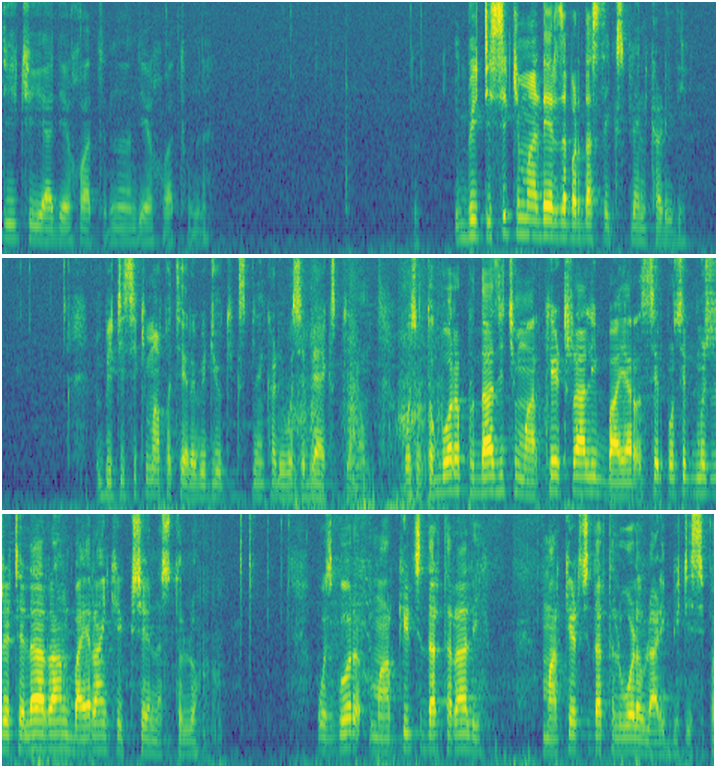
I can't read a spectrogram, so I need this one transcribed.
دې کې یا دې خواته نه دې خواته نه بی ټی سی کې ما ډیر زبردست ایکسپلین کړی دی بی ټی سی کې ما په تیره ویډیو کې ایکسپلین کړی اوس یې بیا ایکسپلینوم اوس ورته ګوره پر دا ځي چې مارکیټ رالی بایر صرف او صرف موږ ریټیلران بایران کې کښینستلو اوس ګوره مارکیټ چې درته رالی مارکیټ چې درته لوړ ولاړی بی ټی سی په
